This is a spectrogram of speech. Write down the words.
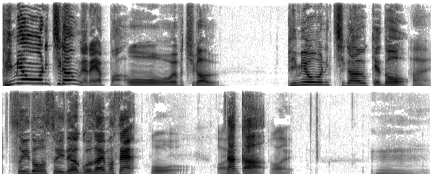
微妙に違うんやね、やっぱ。おおやっぱ違う。微妙に違うけど、はい。水道水ではございません。おおーはいなんか、はい。うーん。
